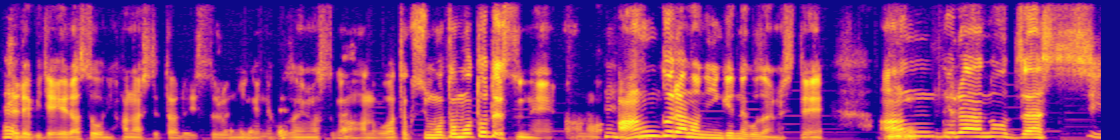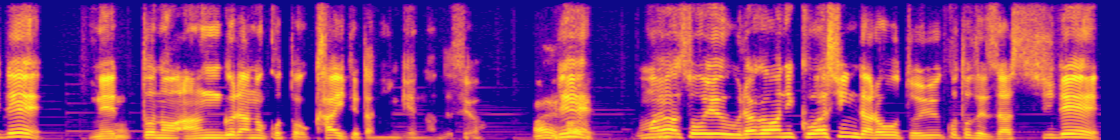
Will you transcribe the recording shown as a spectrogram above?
テレビで偉そうに話してたりする人間でございますが、あの、私もともとですね、あのう、んアングラの人間でございまして、うんアングラの雑誌でネットのアングラのことを書いてた人間なんですよ。はい、はいで、お前はそういう裏側に詳しいんだろうということで雑誌で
